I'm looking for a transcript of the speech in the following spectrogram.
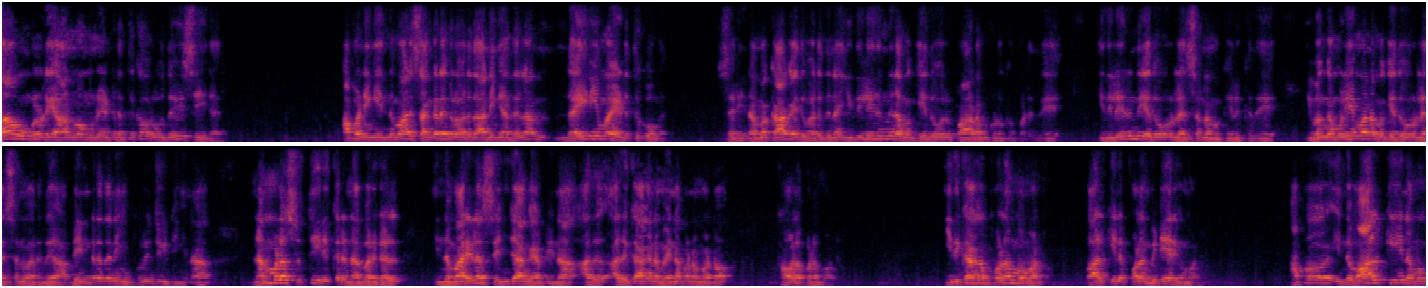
தான் உங்களுடைய ஆன்ம முன்னேற்றத்துக்கு அவர் உதவி செய்யறாரு அப்ப நீங்க இந்த மாதிரி சங்கடங்கள் வருதா? நீங்க அதெல்லாம் தைரியமா எடுத்துக்கோங்க. சரி நமக்காக இது வருதுன்னா இதுல இருந்து நமக்கு ஏதோ ஒரு பாடம் கொடுக்கப்படுது. இதுல இருந்து ஏதோ ஒரு லெசன் நமக்கு இருக்குது. இவங்க மூலியமா நமக்கு ஏதோ ஒரு லெசன் வருது அப்படின்றத நீங்க புரிஞ்சுக்கிட்டீங்கன்னா நம்மளை சுத்தி இருக்கிற நபர்கள் இந்த மாதிரி எல்லாம் செஞ்சாங்க அப்படின்னா அது அதுக்காக நம்ம என்ன பண்ண மாட்டோம்? கவலைப்பட மாட்டோம். இதுக்காக புலம்ப மாட்டோம். வாழ்க்கையில புலம்பிட்டே இருக்க மாட்டோம். அப்போ இந்த வாழ்க்கையை நம்ம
